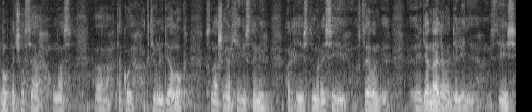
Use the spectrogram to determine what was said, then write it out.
Ну вот начался у нас э, такой активный диалог с нашими архивистами, архивистами России в целом и регионального отделения здесь.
